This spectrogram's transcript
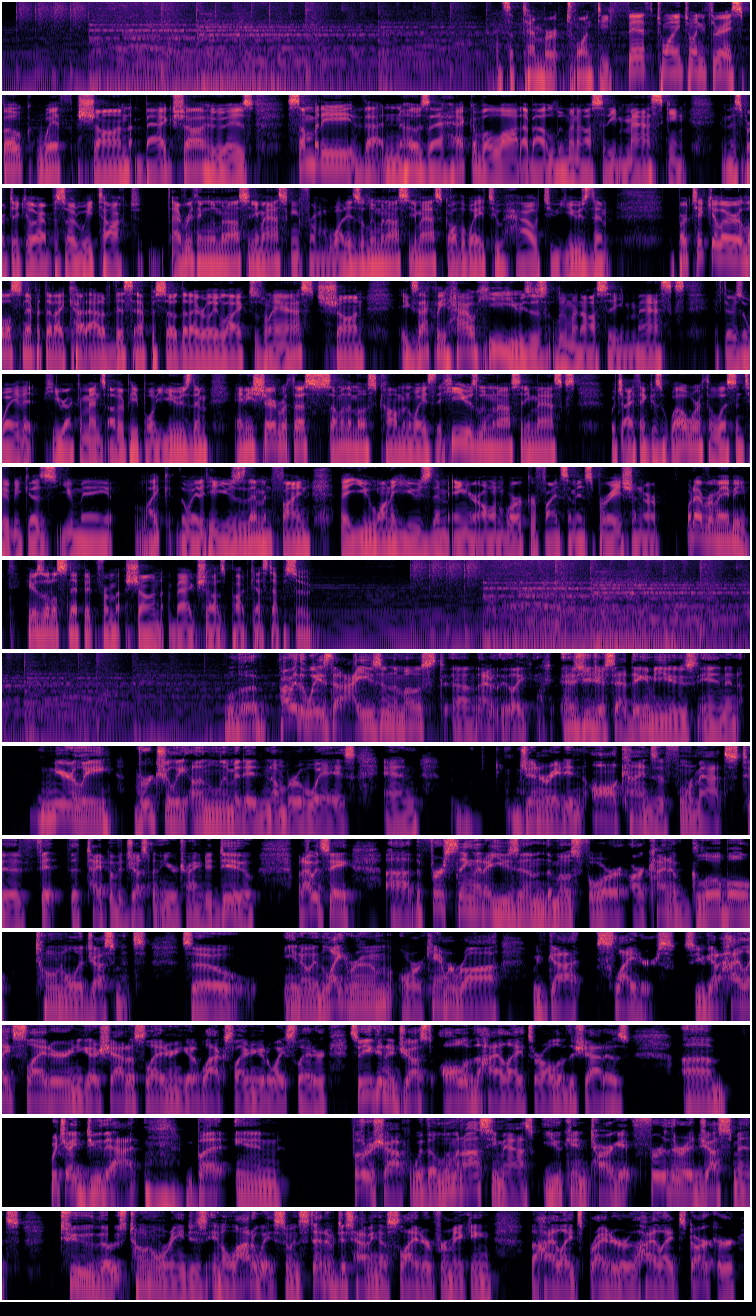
On September 25th, 2023, I spoke with Sean Bagshaw, who is somebody that knows a heck of a lot about luminosity masking. In this particular episode, we talked everything luminosity masking from what is a luminosity mask all the way to how to use them. The particular little snippet that I cut out of this episode that I really liked was when I asked Sean exactly how he uses luminosity masks, if there's a way that he recommends other people use them. And he shared with us some of the most common ways that he uses luminosity masks, which I think is well worth a listen to because you may like the way that he uses them and find that you want to use them in your own work or find some inspiration or whatever it may be. Here's a little snippet from Sean Bagshaw's podcast episode. Well, the, probably the ways that I use them the most, um, like as you just said, they can be used in an nearly virtually unlimited number of ways and generated in all kinds of formats to fit the type of adjustment that you're trying to do. But I would say uh, the first thing that I use them the most for are kind of global tonal adjustments. So you know, in Lightroom or Camera Raw, we've got sliders. So you've got a highlight slider and you got a shadow slider and you got a black slider and you got a white slider. So you can adjust all of the highlights or all of the shadows, um, which I do that. But in Photoshop with a luminosity mask, you can target further adjustments to those tonal ranges in a lot of ways. So instead of just having a slider for making the highlights brighter or the highlights darker,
